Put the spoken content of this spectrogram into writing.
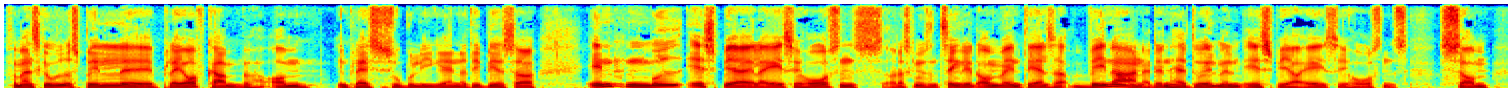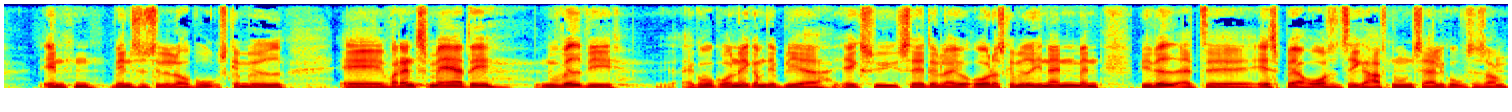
for man skal ud og spille øh, playoff-kampe om en plads i Superligaen, og det bliver så enten mod Esbjerg eller AC Horsens, og der skal man sådan tænke lidt omvendt. Det er altså vinderen af den her duel mellem Esbjerg og AC Horsens, som enten Vendsyssel eller Hobro skal møde. Øh, hvordan smager det? Nu ved vi af gode grunde ikke, om det bliver X, Y, Z eller O, der skal møde hinanden, men vi ved, at øh, Esbjerg og Horsens ikke har haft nogen særlig god sæson.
